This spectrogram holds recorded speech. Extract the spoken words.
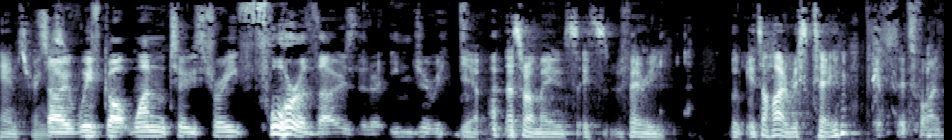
Hamstrings. So we've got one, two, three, four of those that are injury. Yeah, that's what I mean. It's it's very look, it's a high risk team. It's, it's fine.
